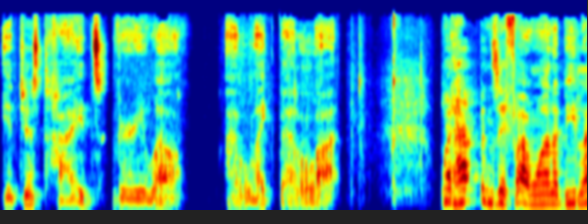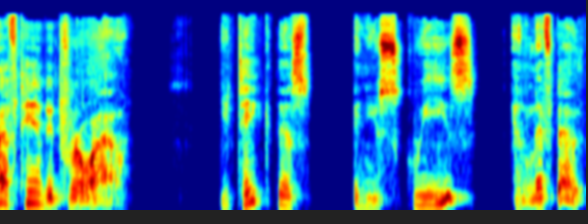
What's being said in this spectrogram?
it just hides very well. I like that a lot. What happens if I want to be left handed for a while? You take this and you squeeze and lift out,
